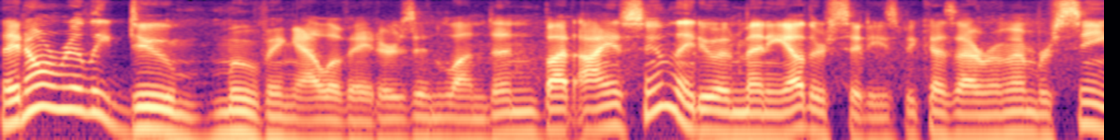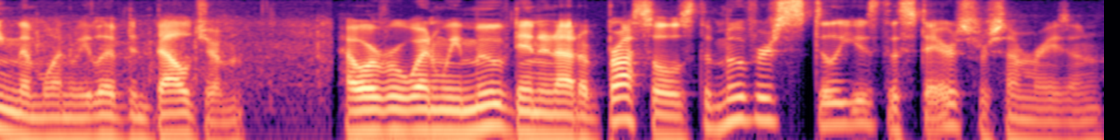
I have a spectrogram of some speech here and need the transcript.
They don't really do moving elevators in London, but I assume they do in many other cities because I remember seeing them when we lived in Belgium. However, when we moved in and out of Brussels, the movers still use the stairs for some reason.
